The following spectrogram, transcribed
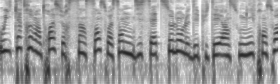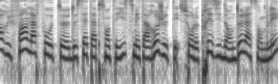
Oui, 83 sur 577 selon le député insoumis François Ruffin. La faute de cet absentéisme est à rejeter sur le président de l'Assemblée,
